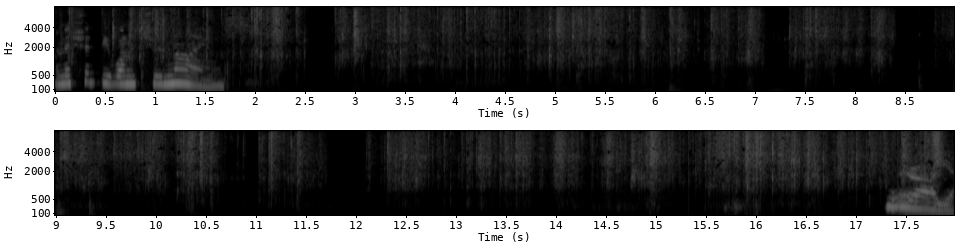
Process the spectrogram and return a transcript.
And there should be one, two, nines. Where are you?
